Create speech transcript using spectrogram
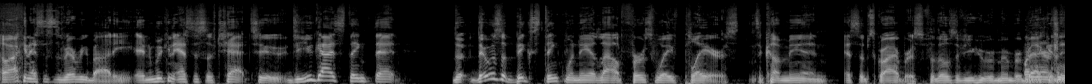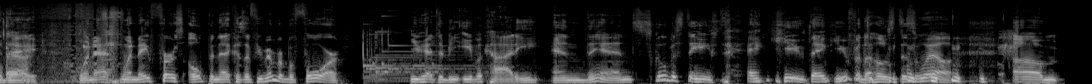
Oh, I can ask this of everybody, and we can ask this of chat too. Do you guys think that the, there was a big stink when they allowed first wave players to come in as subscribers? For those of you who remember What back in the day, when that when they first opened that, because if you remember before, you had to be Evocati and then Scuba Steve. Thank you. Thank you for the host as well. um,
